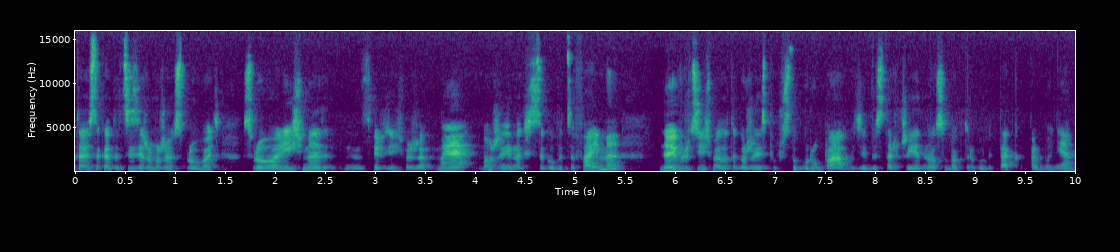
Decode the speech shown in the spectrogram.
to jest taka decyzja, że możemy spróbować. Spróbowaliśmy, stwierdziliśmy, że może jednak się z tego wycofajmy. No i wróciliśmy do tego, że jest po prostu grupa, gdzie wystarczy jedna osoba, która powie tak albo nie.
